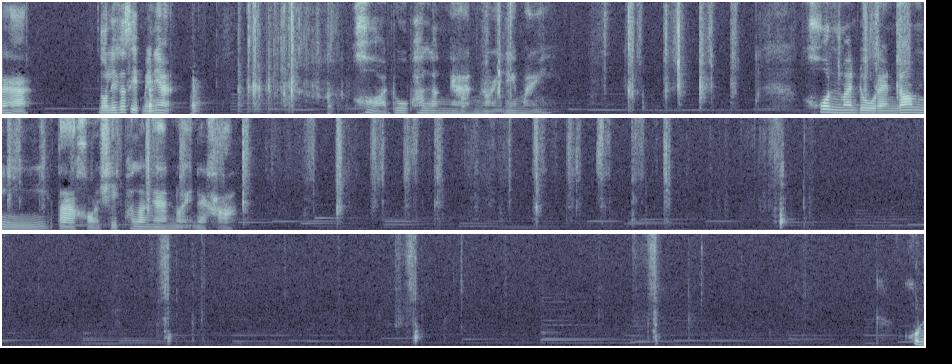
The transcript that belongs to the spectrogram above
นะคะ โดนลิขสิทธิ์ไหมเนี่ย ขอดูพลังงานหน่อยได้ไหม คนมาดูแรนดอมนี้ ตาขอเช็คพลังงานหน่อยนะคะ คุณ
